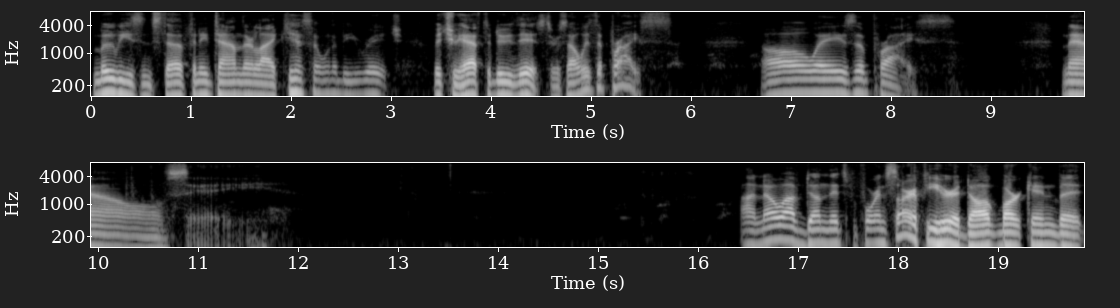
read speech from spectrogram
movies and stuff. Anytime they're like, yes, I want to be rich, but you have to do this, there's always a price. Always a price. Now, say. I know I've done this before, and sorry if you hear a dog barking, but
